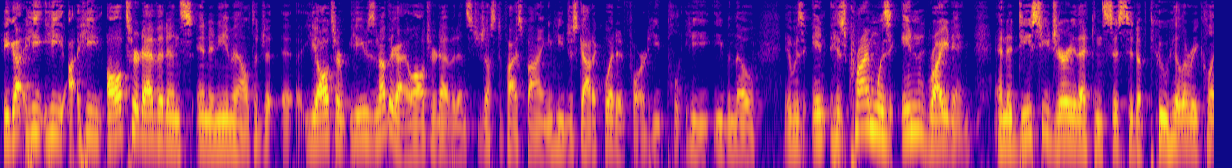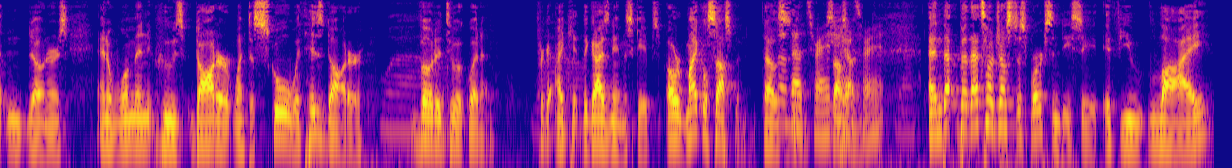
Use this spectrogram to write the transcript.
He got he he he altered evidence in an email to ju- uh, he altered he was another guy who altered evidence to justify spying and he just got acquitted for it. He he even though it was in his crime was in writing and a DC jury that consisted of two Hillary Clinton donors and a woman whose daughter went to school with his daughter voted to acquit him. Forget, I can't, the guy's name escapes. Or Michael Sussmann. That was his oh, That's name. right. Sussmann. That's right. And that, but that's how justice works in DC. If you lie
